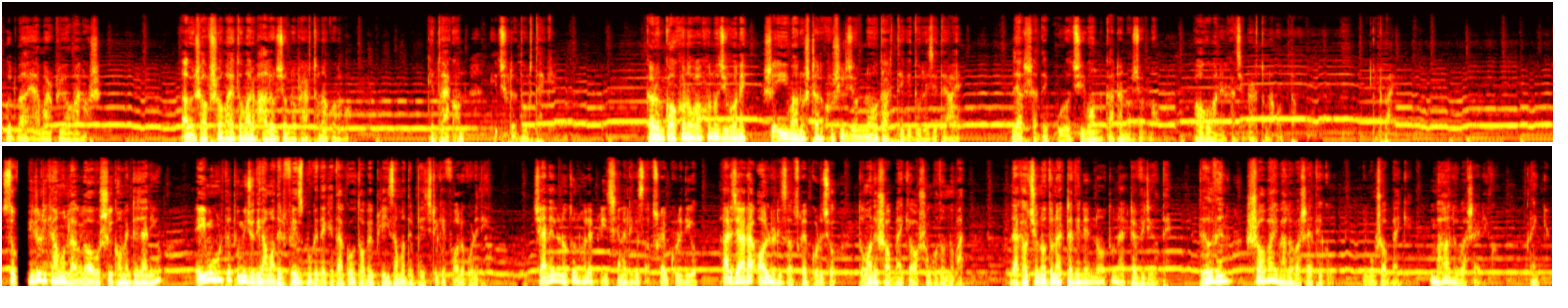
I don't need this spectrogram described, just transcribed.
গুড বাই আমার প্রিয় মানুষ। আমি সব সময় তোমার ভালোর জন্য প্রার্থনা করব। কিন্তু এখন কিছুটা দূর থেকে। কারণ কখনো কখনো জীবনে সেই মানুষটার খুশির জন্য তার থেকে দূরে যেতে হয়, যার সাথে পুরো জীবন কাটানোর জন্য ভগবানের কাছে প্রার্থনা করতাম। সো ভিডিওটি কেমন লাগল অবশ্যই কমেন্টে জানিও। এই মুহূর্তে তুমি যদি আমাদের ফেসবুকে দেখে থাকো, তবে প্লিজ আমাদের পেজটিকে ফলো করে দিও। চ্যানেলে নতুন হলে প্লিজ চ্যানেলটিকে সাবস্ক্রাইব করে দিও। আর যারা অলরেডি সাবস্ক্রাইব করেছ, তোমাদের সবাইকে অসংখ্য ধন্যবাদ। দেখা হচ্ছে নতুন একটা দিনের নতুন একটা ভিডিওতে টিল দেন সবাই ভালোবাসায় থেকো এবং সবাইকে ভালোবাসায় রেখো। Thank you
